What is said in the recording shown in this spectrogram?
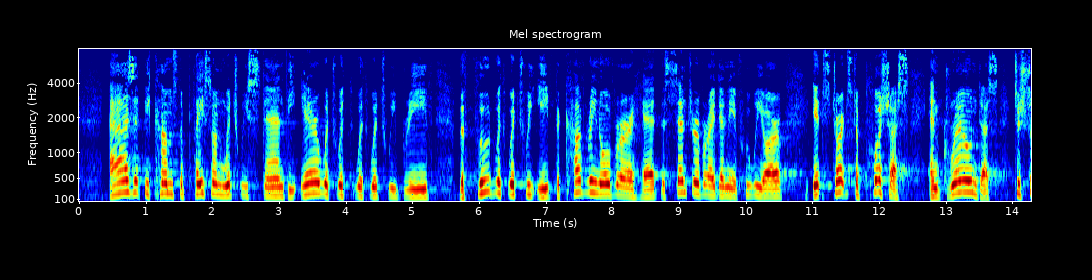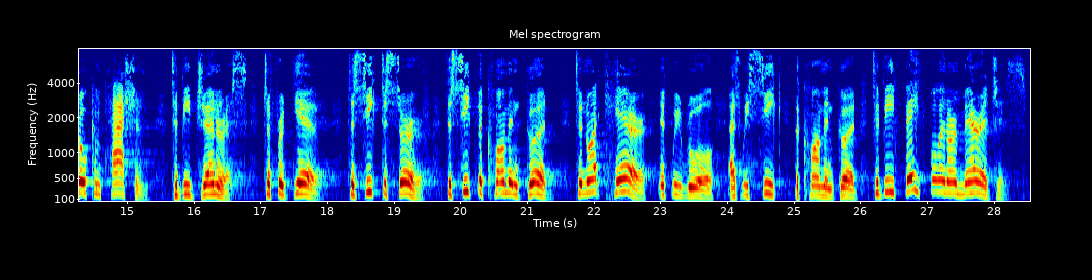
as it becomes the place on which we stand, the air with, with, with, which we breathe, the food with which we eat, the covering over our head, the center of our identity of who we are, it starts to push us and ground us to show compassion, to be generous, to forgive, to seek to serve, to seek the common good, to not care if we rule as we seek the common good, to be faithful in our marriages,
